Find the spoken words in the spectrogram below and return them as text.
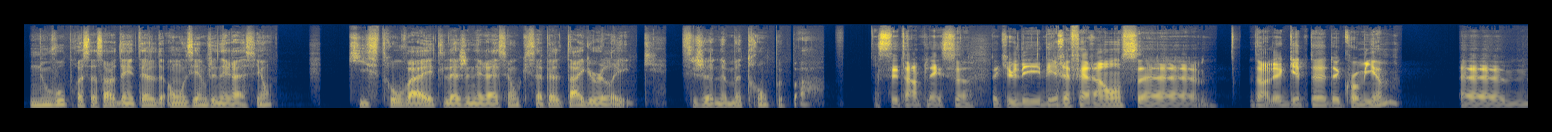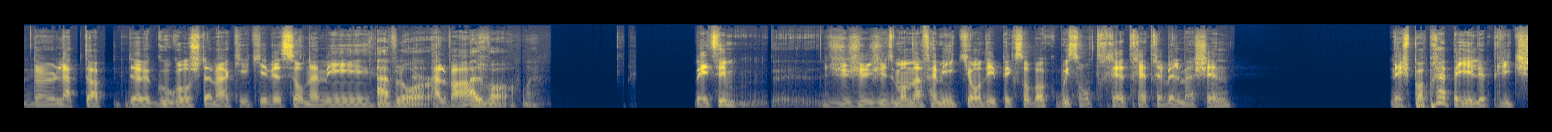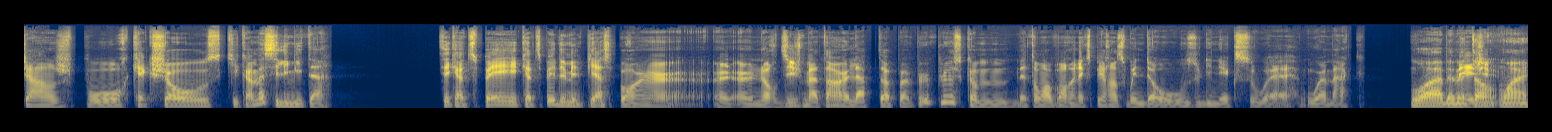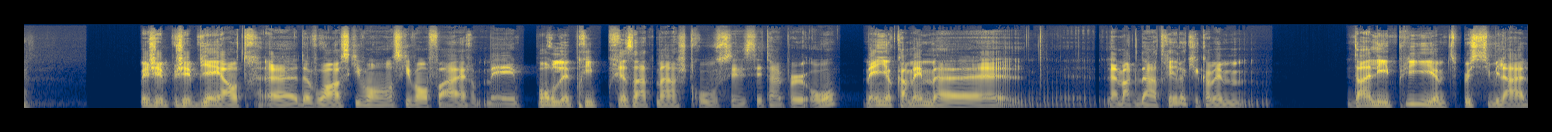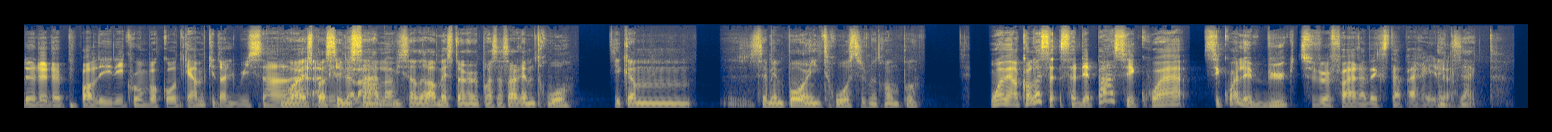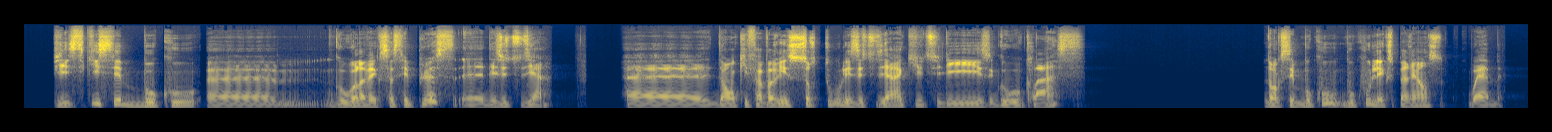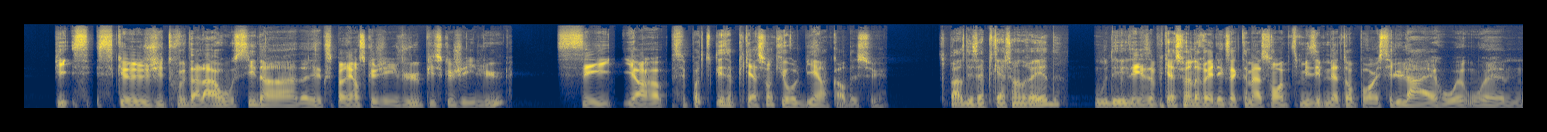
nouveau processeur d'Intel de 11e génération qui se trouve à être la génération qui s'appelle Tiger Lake, si je ne me trompe pas. C'est en plein ça. Fait qu'il y a eu des, des références euh, dans le Git de, Chromium euh, d'un laptop de Google, justement, qui, qui avait surnommé Avlor. Alvar. Alvar, ouais. Ben, tu sais, euh, j'ai du monde dans la famille qui ont des Pixelbook. Oui, ils sont très, très, très belles machines. Mais je suis pas prêt à payer le prix qu'ils chargent pour quelque chose qui est quand même assez limitant. Tu sais, quand tu payes, quand tu payes 2000 pièces pour un, un, un ordi, je m'attends à un laptop un peu plus comme, mettons, avoir une expérience Windows ou Linux ou, euh, ou un Mac. Ouais, ben Mais mettons, ouais. Mais j'ai bien hâte euh, de voir ce qu'ils vont, vont faire. Mais pour le prix présentement, je trouve que c'est- un peu haut. Mais il y a quand même euh, la marque d'entrée qui est quand même dans les prix un petit peu similaires de, de, de la plupart des, des Chromebooks haut de gamme, qui est dans le 800 Ouais, je pense que c'est 1000 800, là. 800 dollars, mais c'est un processeur M3. C'est comme. C'est même pas un i3, si je me trompe pas. Ouais, mais encore là, ça, ça dépend c'est quoi, c'est quoi le but que tu veux faire avec cet appareil-là? Exact. Puis ce qui cible beaucoup euh, Google avec ça, c'est plus euh, des étudiants. Euh, donc, il favorise surtout les étudiants qui utilisent Google Class. Donc, c'est beaucoup, beaucoup l'expérience web. Puis, ce que j'ai trouvé valeur aussi dans, dans les expériences que j'ai vues puis ce que j'ai lu, c'est il y aura- c'est pas toutes les applications qui roulent bien encore dessus. Tu parles des applications Android ou des. Des applications Android, exactement, sont optimisées, mettons, pour un cellulaire ou, ou, euh,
